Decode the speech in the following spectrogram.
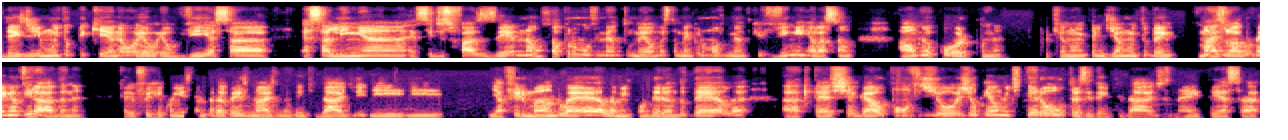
desde muito pequeno, eu, eu, vi essa, essa linha se desfazer, não só por um movimento meu, mas também por um movimento que vinha em relação ao meu corpo, né? Porque eu não entendia muito bem. Mas logo vem a virada, né? Aí eu fui reconhecendo cada vez mais uma identidade e, e, e afirmando ela, me empoderando dela, até chegar ao ponto de hoje eu realmente ter outras identidades, né? E ter essa,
